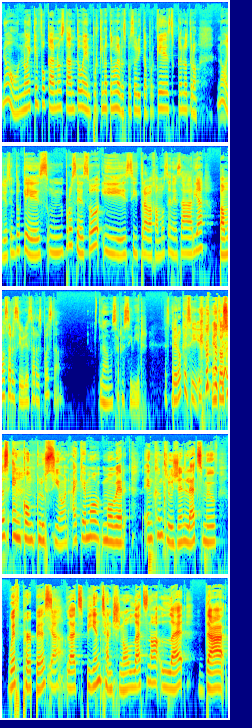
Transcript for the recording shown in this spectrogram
No, no hay que enfocarnos tanto en por qué no tengo la respuesta ahorita, por qué esto, qué el otro. No, yo siento que es un proceso y si trabajamos en esa área, vamos a recibir esa respuesta. La vamos a recibir. Espero que sí. Entonces, en conclusión, hay que mo mover. In conclusion, let's move with purpose. Yeah. Let's be intentional. Let's not let that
